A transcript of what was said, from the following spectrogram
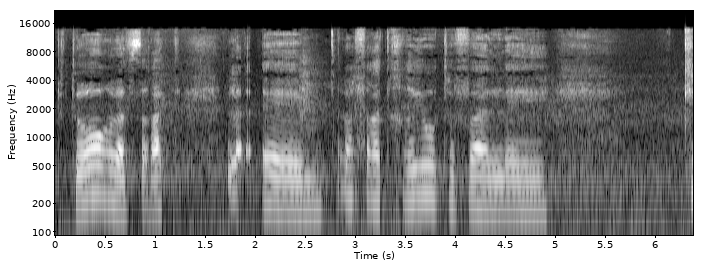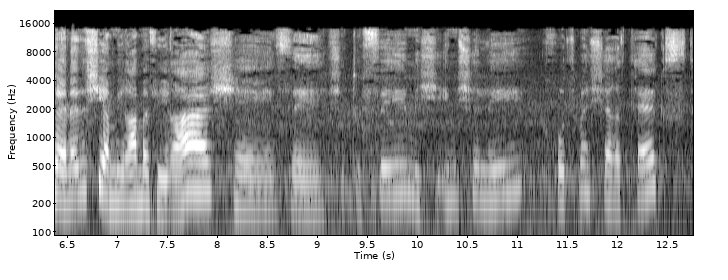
פטור, הסרת, לא, אה, לא הסרת אחריות, אבל אה, כן, איזושהי אמירה מבהירה שזה שיתופים אישיים שלי, חוץ מאשר הטקסט,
